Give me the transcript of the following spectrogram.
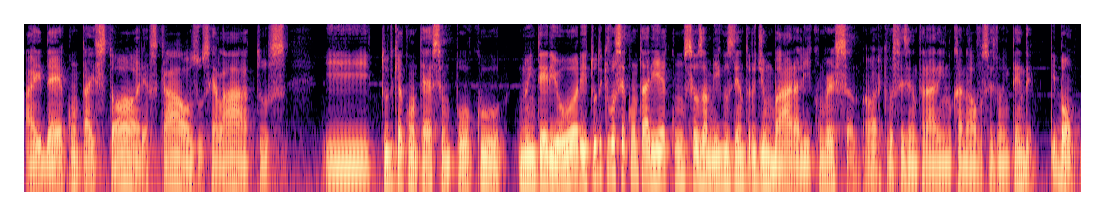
a ideia é contar histórias, causos, relatos e tudo que acontece um pouco no interior e tudo que você contaria com seus amigos dentro de um bar ali conversando. A hora que vocês entrarem no canal vocês vão entender. E bom,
